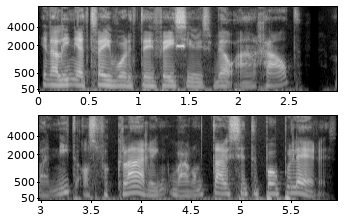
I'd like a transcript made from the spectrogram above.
In alinea 2 worden tv-series wel aangehaald, maar niet als verklaring waarom thuiszitten populair is.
